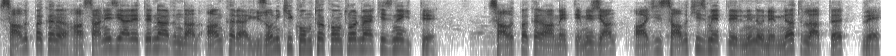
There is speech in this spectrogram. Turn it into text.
Sağlık Bakanı hastane ziyaretlerinin ardından Ankara 112 Komuta Kontrol Merkezi'ne gitti. Sağlık Bakanı Ahmet Demircan acil sağlık hizmetlerinin önemini hatırlattı ve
